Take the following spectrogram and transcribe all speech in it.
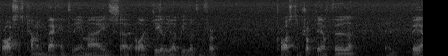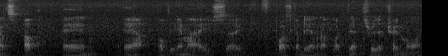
price is coming back into the MAs, so ideally I'd be looking for a price to drop down further and bounce up and out of the MAs. So price come down and up like that and through that trend line.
